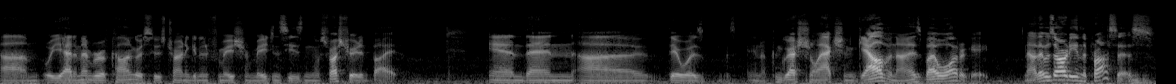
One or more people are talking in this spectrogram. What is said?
right? Um, where you had a member of Congress who's trying to get information from agencies and was frustrated by it, and then uh, there was you know, congressional action galvanized by Watergate. Now, that was already in the process. Mm-hmm.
